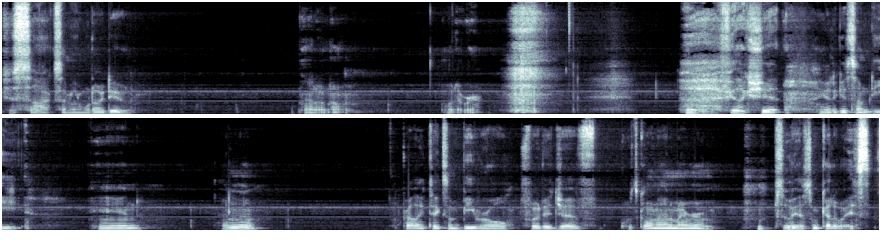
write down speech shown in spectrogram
just sucks. I mean, what do I do? I don't know. Whatever. I feel like shit. I gotta get something to eat. And I don't know. Probably take some B roll footage of what's going on in my room. so we have some cutaways.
